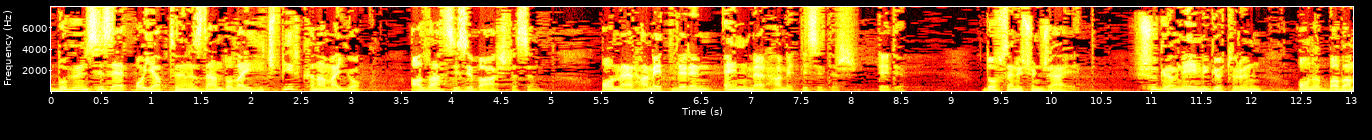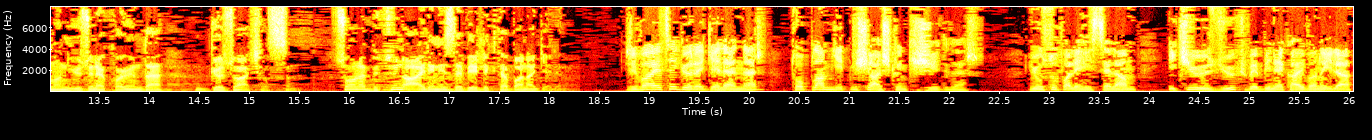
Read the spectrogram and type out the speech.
bugün size o yaptığınızdan dolayı hiçbir kınama yok. Allah sizi bağışlasın. O merhametlilerin en merhametlisidir dedi. 93. Ayet Şu gömleğimi götürün, onu babamın yüzüne koyun da gözü açılsın. Sonra bütün ailenizle birlikte bana gelin. Rivayete göre gelenler toplam 70'i aşkın kişiydiler. Yusuf aleyhisselam 200 yük ve binek hayvanıyla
